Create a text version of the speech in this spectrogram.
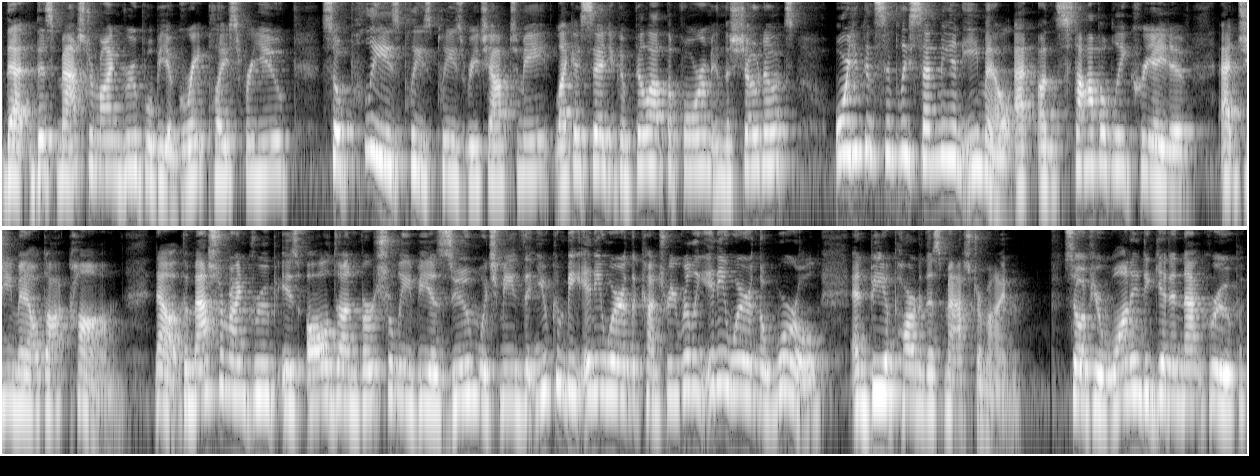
that this mastermind group will be a great place for you. So please, please, please reach out to me. Like I said, you can fill out the form in the show notes, or you can simply send me an email at unstoppablycreative at gmail.com. Now, the mastermind group is all done virtually via Zoom, which means that you can be anywhere in the country, really anywhere in the world, and be a part of this mastermind. So, if you're wanting to get in that group,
